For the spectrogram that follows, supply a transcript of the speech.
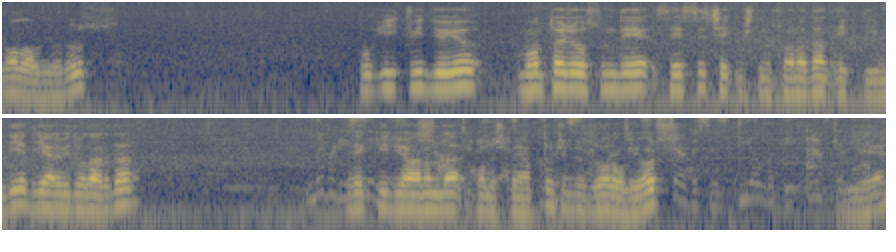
yol alıyoruz. Bu ilk videoyu montaj olsun diye sessiz çekmiştim sonradan ekleyeyim diye. Diğer videolarda Direkt video anında konuşma yaptım çünkü zor oluyor diye.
